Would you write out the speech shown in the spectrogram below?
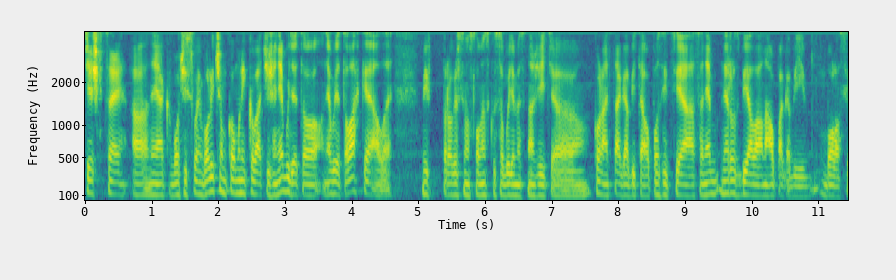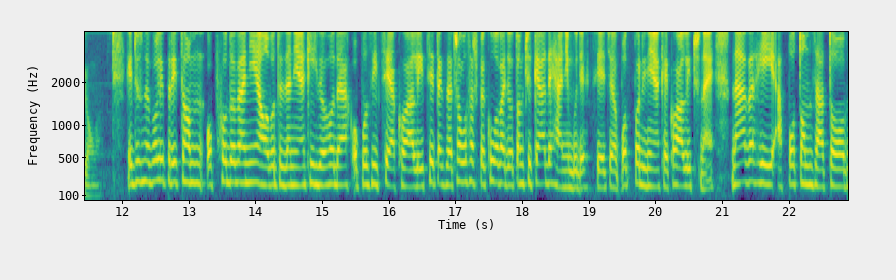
tiež chce nejak voči svojim voličom komunikovať, čiže nebude to, nebude to ľahké, ale my v Progresívnom Slovensku sa budeme snažiť konať tak, aby tá opozícia sa ne, nerozbíjala, a naopak, aby bola silná. Keď už sme boli pri tom obchodovaní alebo teda nejakých dohodách opozície a koalície, tak začalo sa špekulovať o tom, či KDH nebude chcieť podporiť nejaké koaličné návrhy a potom za to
